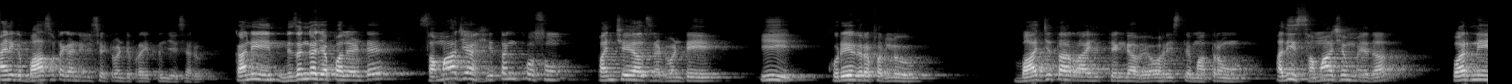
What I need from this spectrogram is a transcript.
ఆయనకి బాసటగా నిలిచేటువంటి ప్రయత్నం చేశారు. కానీ నిజంగా చెప్పాలి అంటే సమాజ హితం కోసం పనిచేయాల్సినటువంటి ఈ కొరియోగ్రఫర్లు బాధ్యతారాహిత్యంగా వ్యవహరిస్తే మాత్రం అది సమాజం మీద వారిని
